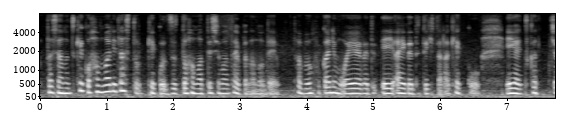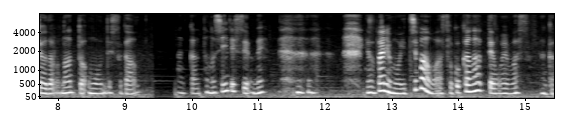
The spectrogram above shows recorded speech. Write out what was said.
私あの結構ハマりだすと結構ずっとハマってしまうタイプなので多分他にも AI が AI が出てきたら結構 AI 使っちゃうだろうなとは思うんですがなんか楽しいですよね。やっぱりもう一番はそこかなって思います。なんか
